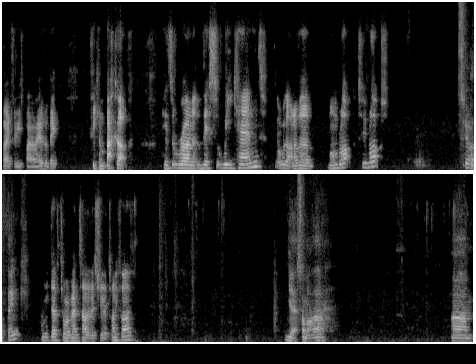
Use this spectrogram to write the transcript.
both of these, by the way. Over big, if he can back up his run this weekend. What we got another one block, two blocks? Two, I think. How many Dev Tour events are there this year? 25? Yeah, something like that. Um,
